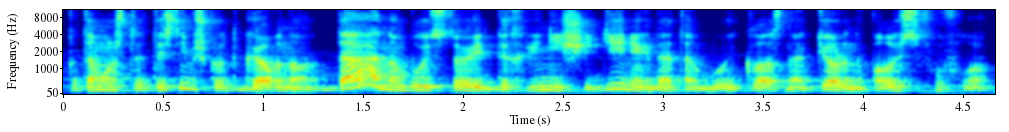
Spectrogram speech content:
Потому что ты снимешь какое-то говно. Да, оно будет стоить дохренища денег, да, там будет классный актер, но получится фуфло.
